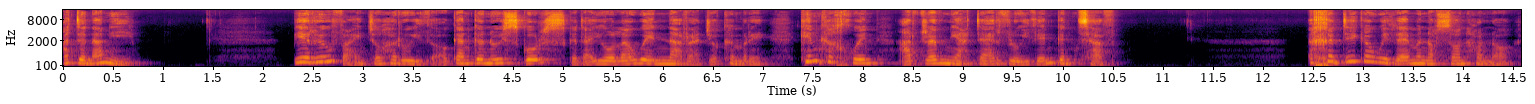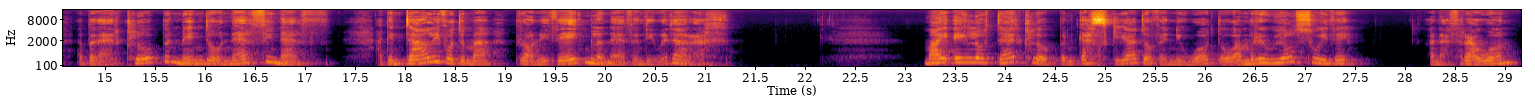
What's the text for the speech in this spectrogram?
a dyna ni. Bu rhywfaint o hyrwyddo gan gynnwys sgwrs gyda Iola Wyn a Radio Cymru cyn cychwyn ar drefniadau'r er flwyddyn gyntaf. Ychydig a wyddem y noson honno y byddai'r clwb yn mynd o nerth i nerth ac yn dal i fod yma bron i ddeg mlynedd yn ddiweddarach. Mae aelodau'r clwb yn gasgliad o fenywod o amrywiol swyddi, yn athrawon,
